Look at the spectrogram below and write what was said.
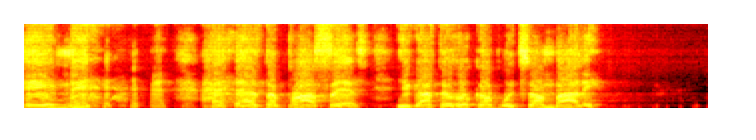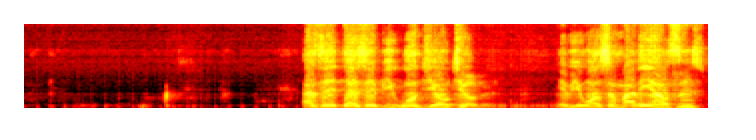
Amen. That's the process. You got to hook up with somebody. As if, as if you want your children. If you want somebody else's,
